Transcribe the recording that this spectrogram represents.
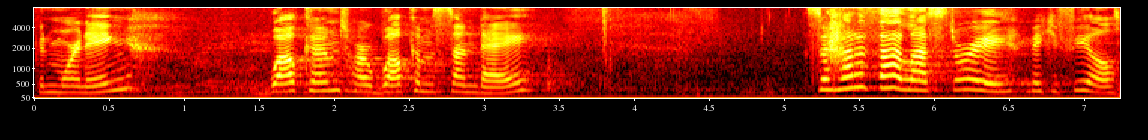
Good morning. Welcome to our Welcome Sunday. So, how does that last story make you feel?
